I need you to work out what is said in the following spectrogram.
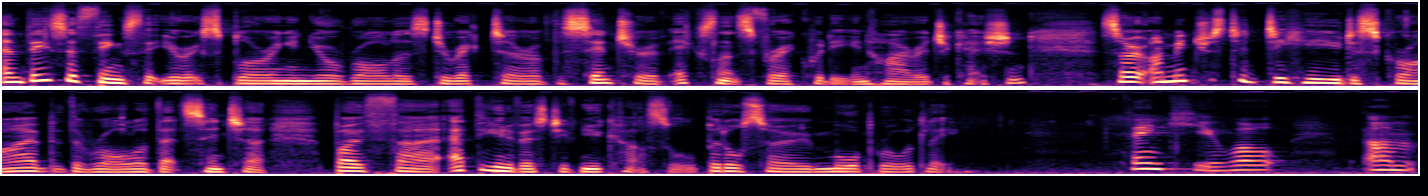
And these are things that you're exploring in your role as Director of the Centre of Excellence for Equity in Higher Education. So I'm interested to hear you describe the role of that centre, both uh, at the University of Newcastle, but also more broadly. Thank you. Well, um,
